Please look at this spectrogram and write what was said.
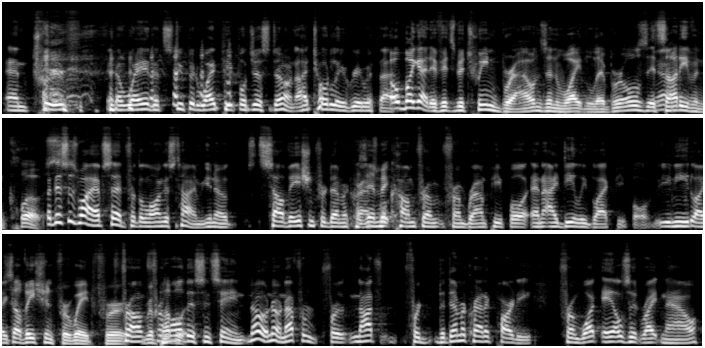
and truth in a way that stupid white people just don't. I totally agree with that. Oh my god! If it's between Browns and white liberals, it's not even close. But this is why I've said for the longest time, you know, salvation for Democrats will come from from brown people and ideally black people. You need like salvation for wait for from from all this insane. No, no, not from for not for, for the Democratic Party. From what ails it right now,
